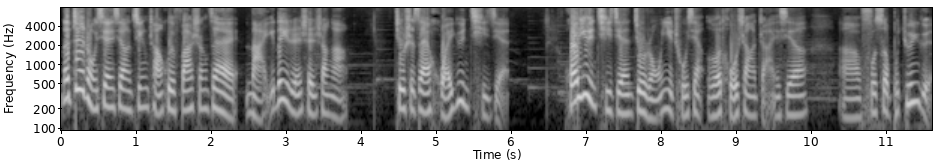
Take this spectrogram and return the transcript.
那这种现象经常会发生在哪一类人身上啊？就是在怀孕期间。怀孕期间就容易出现额头上长一些，啊，肤色不均匀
